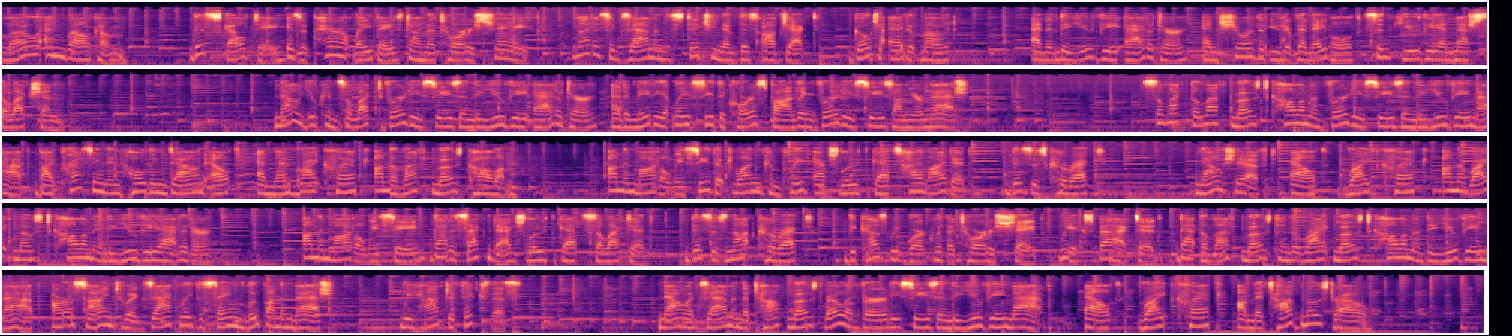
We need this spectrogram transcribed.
Hello and welcome. This sculptie is apparently based on a torus shape. Let us examine the stitching of this object. Go to Edit Mode. And in the UV editor, ensure that you have enabled Sync UV and Mesh selection. Now you can select vertices in the UV editor, and immediately see the corresponding vertices on your mesh. Select the leftmost column of vertices in the UV map by pressing and holding down Alt, and then right-click on the leftmost column. On the model we see that one complete edge loop gets highlighted. This is correct. Now Shift, Alt, right-click on the rightmost column in the UV editor. On the model we see that a second edge loop gets selected. This is not correct. Because we work with a torus shape, we expected that the leftmost and the rightmost column of the UV map are assigned to exactly the same loop on the mesh. We have to fix this. Now examine the topmost row of vertices in the UV map. Alt, right-click on the topmost row.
